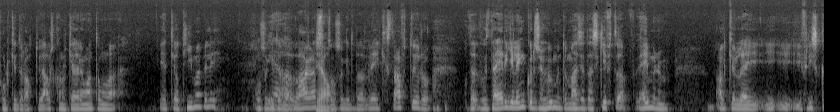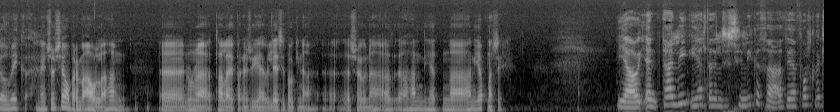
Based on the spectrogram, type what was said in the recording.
fólk getur átt við alls konar geðri vandamála eti á tímabili og svo getur Já. það lagast Já. og svo getur það veikist aftur og það, veist, það er ekki lengur þessi hugmyndum að þetta skipta heiminum algjörlega í, í, í, fríska og veika. En eins og sjáum bara með Ála hann, uh, núna talaði bara eins og ég hef lesið bókina uh, söguna, að, að hann hérna, hann jafnar sig. Já, en það er líka, ég held að það sé líka það að því að fólk vil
